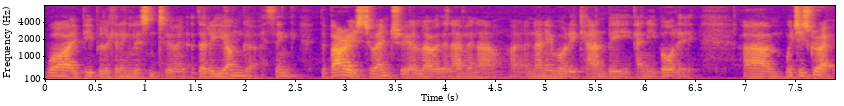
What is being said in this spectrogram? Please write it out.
why people are getting listened to and, that are younger i think the barriers to entry are lower than ever now and anybody can be anybody um, which is great.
